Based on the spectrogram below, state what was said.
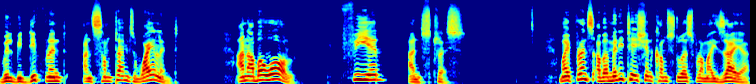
will be different and sometimes violent. And above all, fear and stress. My friends, our meditation comes to us from Isaiah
